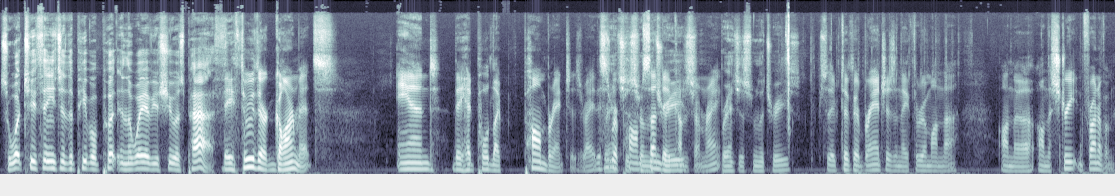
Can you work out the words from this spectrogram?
So, what two things did the people put in the way of Yeshua's path? They threw their garments and they had pulled like palm branches, right? This Branches is where Palm Sunday trees, comes from, right? Branches from the trees. So they took their branches and they threw them on the on the on the street in front of them.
